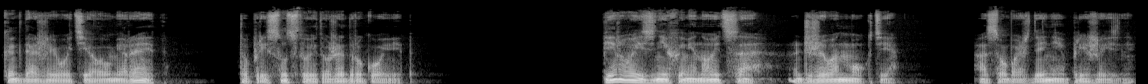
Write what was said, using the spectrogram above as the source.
Когда же его тело умирает, то присутствует уже другой вид. Первый из них именуется дживанмукти – освобождение при жизни.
